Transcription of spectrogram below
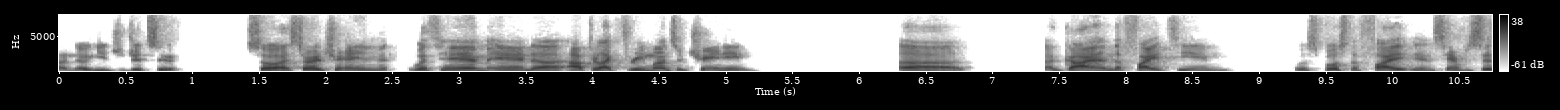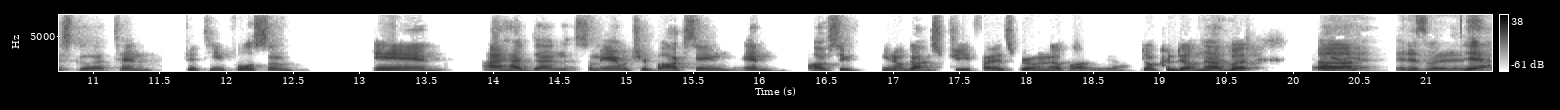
uh, nogi jiu-jitsu. So I started training with him, and uh, after like three months of training, uh, a guy on the fight team was supposed to fight in San Francisco at 10, 15 Folsom, and I had done some amateur boxing and obviously, you know, gotten street fights growing up. uh, You know, don't condone Yeah. that, but uh, yeah, yeah. It is what it is. yeah,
